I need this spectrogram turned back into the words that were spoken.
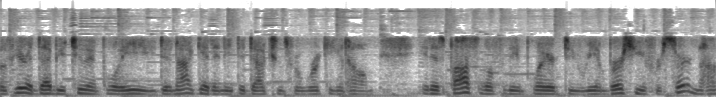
So if you're a W 2 employee, you do not get any deductions for working at home. It is possible for the employer to reimburse you for certain uh,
